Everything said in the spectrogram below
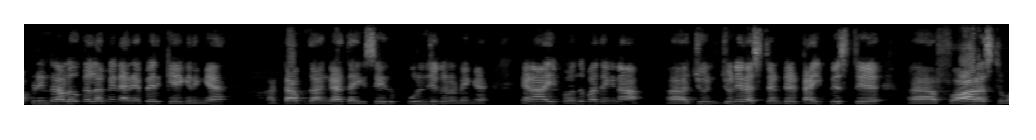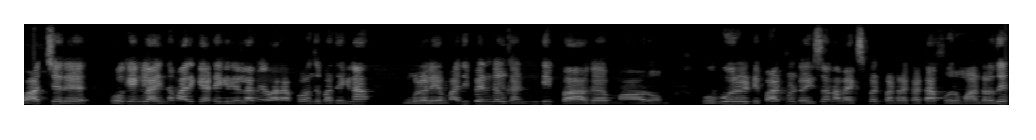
அப்படின்ற அளவுக்கு எல்லாமே நிறைய பேர் கேட்குறீங்க கட் ஆஃப் தாங்க. தயவு செய்து புரிஞ்சுக்கணும் நீங்கள் ஏன்னா இப்போ வந்து பார்த்தீங்கன்னா June junior assistant typist forest watcher ஓகேங்களா? இந்த மாதிரி கேட்டகரி எல்லாமே வரப்போ வந்து பார்த்தீங்கன்னா உங்களுடைய மதிப்பெண்கள் கண்டிப்பாக மாறும். ஒவ்வொரு டிபார்ட்மெண்ட் வைஸாக நம்ம எக்ஸ்பெக்ட் பண்ணுற கட் ஆஃப் வருமானது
